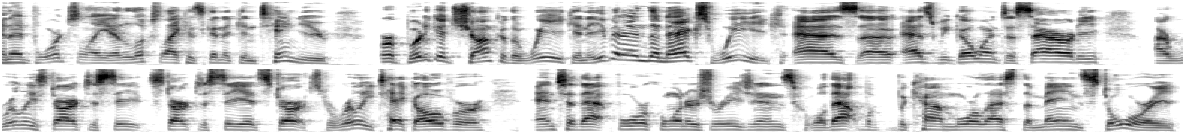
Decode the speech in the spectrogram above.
And unfortunately, it looks like it's going to continue for a pretty good chunk of the week, and even in the next week, as uh, as we go into Saturday, I really start to see start to see it starts to really take over into that four corners regions. Well, that will become more or less the main story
